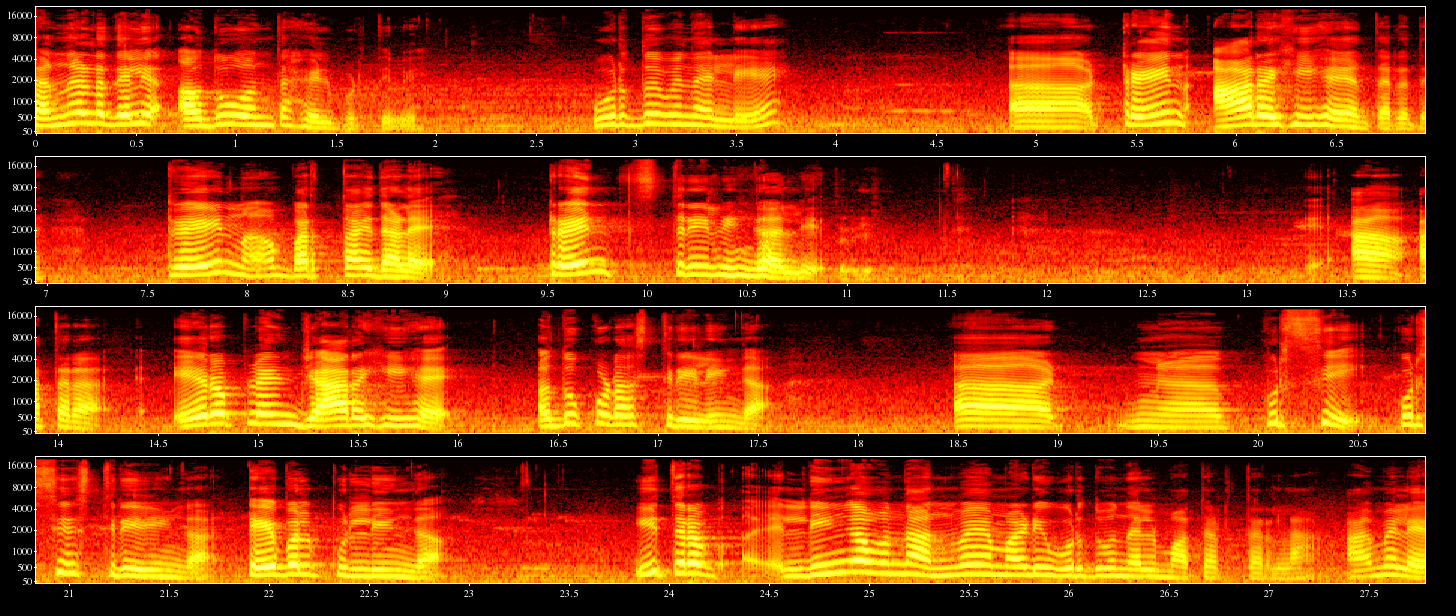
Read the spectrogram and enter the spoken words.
ಕನ್ನಡದಲ್ಲಿ ಅದು ಅಂತ ಹೇಳ್ಬಿಡ್ತೀವಿ. ಉರ್ದುವಿನಲ್ಲಿ ಟ್ರೈನ್ ಆ ರಹಿ ಹೇ ಅಂತಾರದೆ ಟ್ರೈನ್ ಬರ್ತಾ ಇದ್ದಾಳೆ. ಟ್ರೈನ್ ಸ್ತ್ರೀಲಿಂಗ ಅಲ್ಲಿ ಆ ಥರ. ಏರೋಪ್ಲೇನ್ ಜಾರಹಿ ಹೇ ಅದು ಕೂಡ ಸ್ತ್ರೀಲಿಂಗ. ಕುರ್ಸಿ ಕುರ್ಸಿ ಸ್ತ್ರೀಲಿಂಗ, ಟೇಬಲ್ ಪುಲ್ಲಿಂಗ. ಈ ಥರ ಲಿಂಗವನ್ನು ಅನ್ವಯ ಮಾಡಿ ಉರ್ದುವಿನಲ್ಲಿ ಮಾತಾಡ್ತಾರಲ್ಲ. ಆಮೇಲೆ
